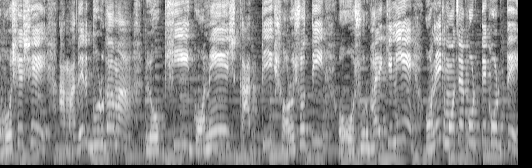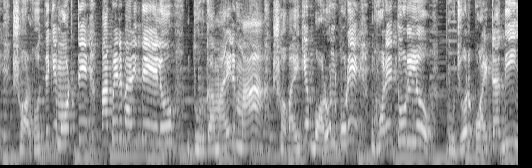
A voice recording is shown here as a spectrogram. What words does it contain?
অবশেষে আমাদের দুর্গামা লক্ষ্মী, গণেশ, কার্তিক, সরস্বতী ও অসুর ভাইকে নিয়ে অনেক মজা করতে করতে, স্বর্গ থেকে মরতে পাপের বাড়িতে এলো। দুর্গা মায়ের মা সবাইকে বরণ করে ঘরে তুললো। পুজোর কয়টা দিন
